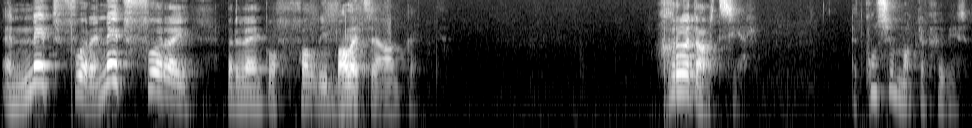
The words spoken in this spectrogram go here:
En net voor hy net voor hy by die lyn kom val die bal uit sy hand uit. Groot hartseer. Dit kon so maklik gewees het.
